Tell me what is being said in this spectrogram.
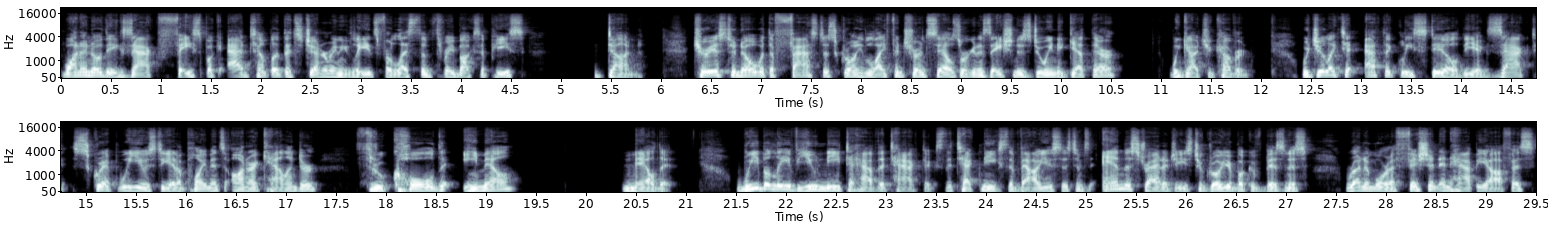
Want to know the exact Facebook ad template that's generating leads for less than three bucks a piece? Done. Curious to know what the fastest growing life insurance sales organization is doing to get there? We got you covered. Would you like to ethically steal the exact script we use to get appointments on our calendar through cold email? Nailed it. We believe you need to have the tactics, the techniques, the value systems, and the strategies to grow your book of business, run a more efficient and happy office,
